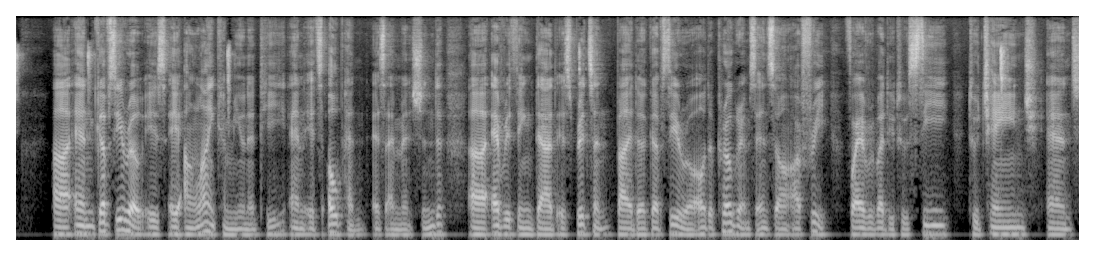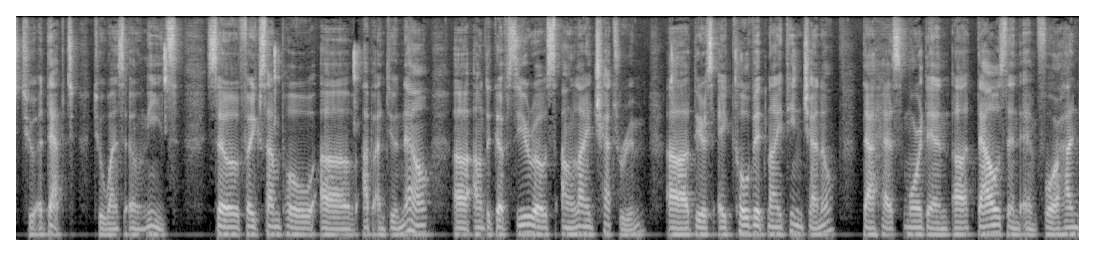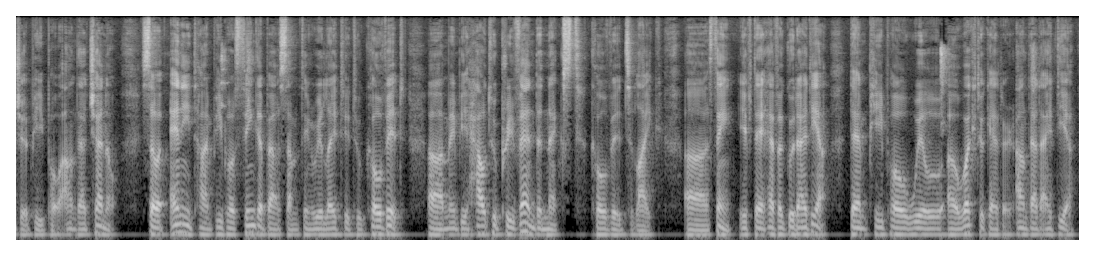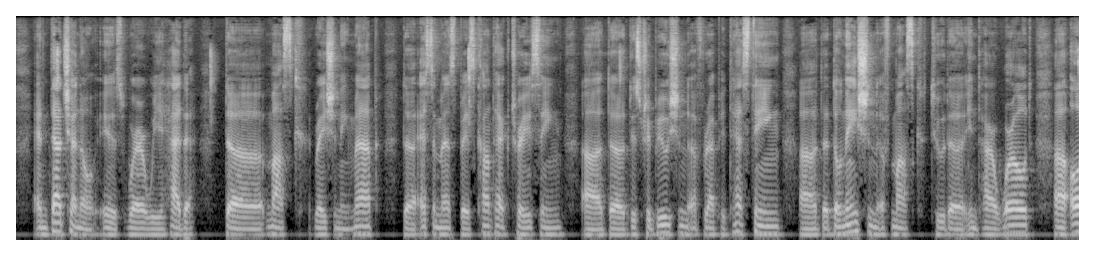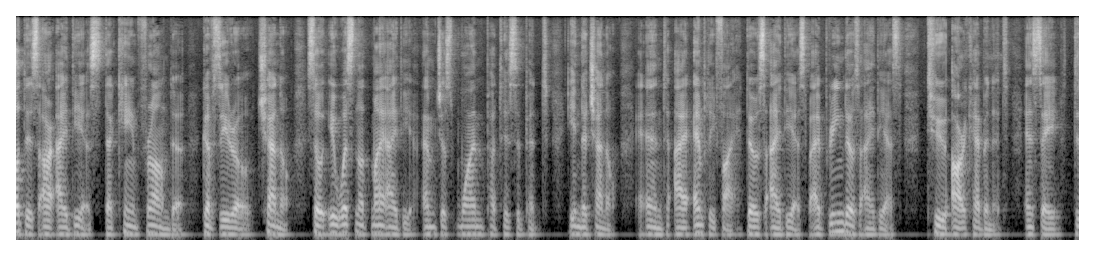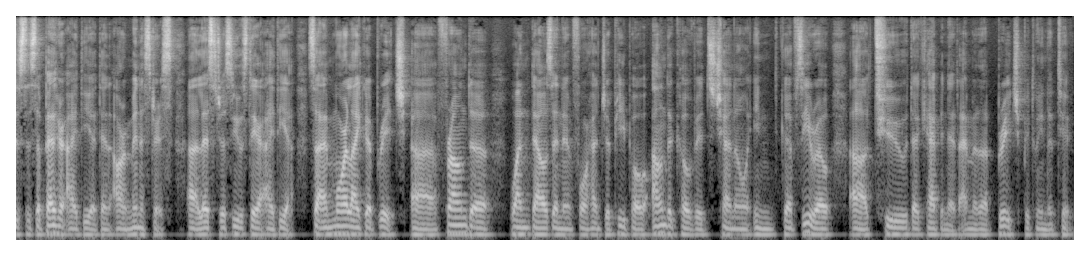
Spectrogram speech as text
Uh, and Gov0 is a online community and it's open, as I mentioned. Uh, everything that is written by the Gov0, all the programs and so on are free for everybody to see, to change, and to adapt to one's own needs. So for example, uh, up until now, uh, on the Gov0's online chat room, uh, there's a COVID-19 channel that has more than uh, 1,400 people on that channel. So anytime people think about something related to COVID, uh, maybe how to prevent the next COVID-like uh, thing. If they have a good idea, then people will uh, work together on that idea. And that channel is where we had the mask rationing map, the SMS-based contact tracing, uh, the distribution of rapid testing, uh, the donation of masks to the entire world. Uh, all these are ideas that came from the Gov0 channel. So it was not my idea. I'm just one participant in the channel and I amplify those ideas. I bring those ideas to our cabinet and say, this is a better idea than our ministers. Uh, let's just use their idea. So I'm more like a bridge uh, from the 1,400 people on the COVID channel in Gov0 uh, to the cabinet. I'm a bridge between the two.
